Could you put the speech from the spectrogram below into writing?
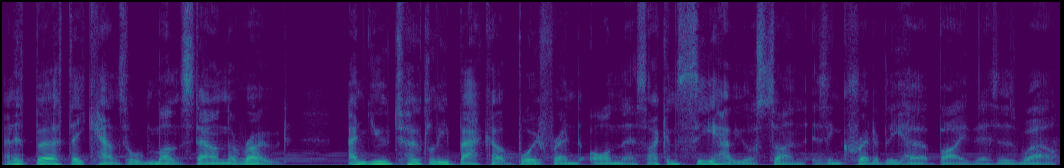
and his birthday cancelled months down the road. And you totally back up boyfriend on this. I can see how your son is incredibly hurt by this as well.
